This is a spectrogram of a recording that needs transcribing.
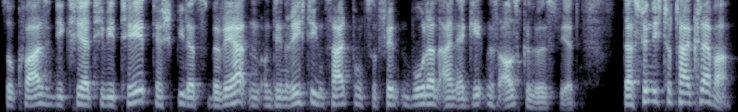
so quasi die Kreativität der Spieler zu bewerten und den richtigen Zeitpunkt zu finden, wo dann ein Ergebnis ausgelöst wird. Das finde ich total clever.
